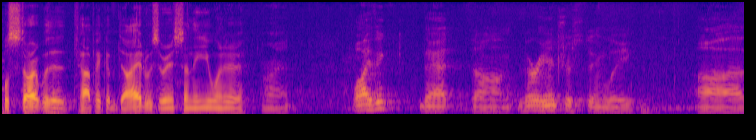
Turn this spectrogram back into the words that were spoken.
We'll start with the topic of diet. Was there something you wanted to? Right. Well, I think that um, very interestingly, uh,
